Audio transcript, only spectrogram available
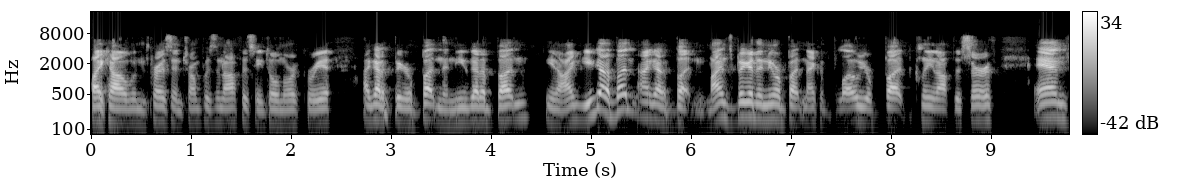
Like how when President Trump was in office he told North Korea, I got a bigger button than you got a button. You know, I, you got a button, I got a button. Mine's bigger than your button. I could blow your butt clean off this earth and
